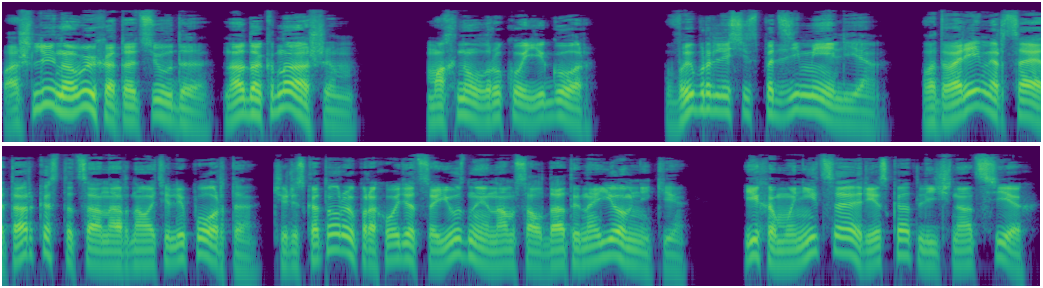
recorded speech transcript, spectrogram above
Пошли на выход отсюда, надо к нашим. Махнул рукой Егор. Выбрались из подземелья. Во дворе мерцает арка стационарного телепорта, через которую проходят союзные нам солдаты-наемники, их амуниция резко отлична от всех.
